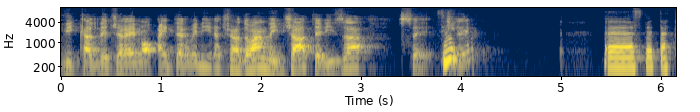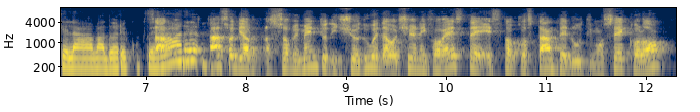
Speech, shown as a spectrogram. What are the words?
vi caldeggeremo a intervenire. C'è una domanda in chat, Elisa? Se, sì. Se... Eh, aspetta che la vado a recuperare. Il tasso di assorbimento di CO2 da oceani e foreste è stato costante nell'ultimo secolo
